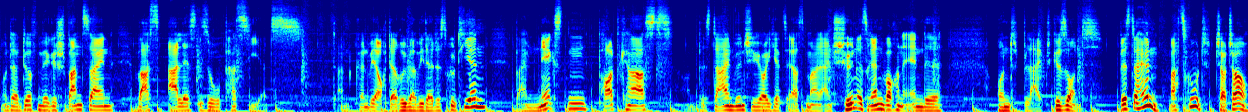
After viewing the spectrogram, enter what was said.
und da dürfen wir gespannt sein, was alles so passiert. Dann können wir auch darüber wieder diskutieren beim nächsten Podcast bis dahin wünsche ich euch jetzt erstmal ein schönes Rennwochenende und bleibt gesund. Bis dahin, macht's gut. Ciao, ciao.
